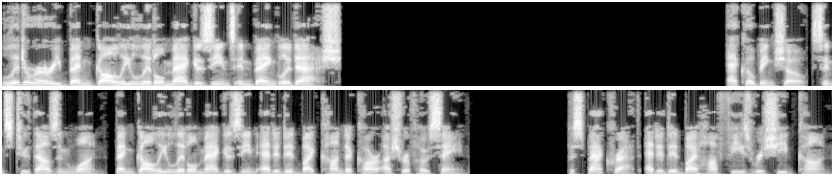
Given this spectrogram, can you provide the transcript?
Literary Bengali little magazines in Bangladesh Ekhobingsho since 2001, Bengali little magazine edited by Khandakar Ashraf Hossain. Puspakrath edited by Hafiz Rashid Khan.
